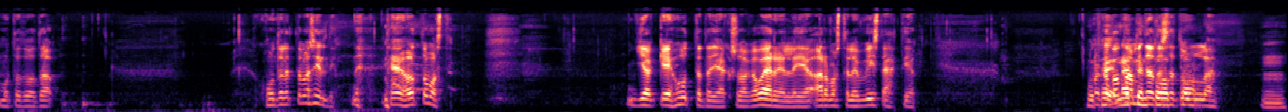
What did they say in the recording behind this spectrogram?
Mutta tuota, kuuntelettava silti, ehdottomasti. Ja kehut tätä jaksoa kavereille ja arvostele viisi tähtiä. Mutta Katsotaan, mitä tästä tulee. Mm.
